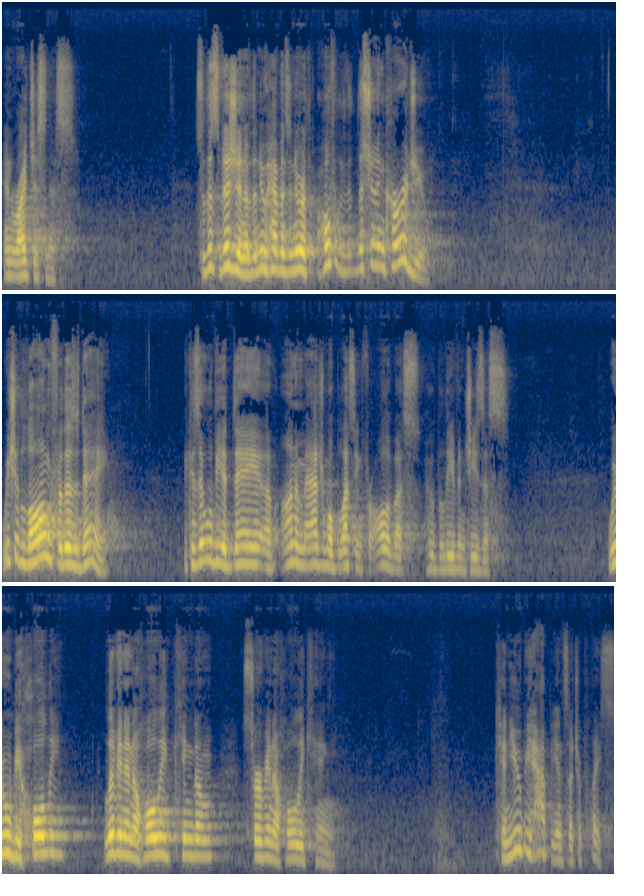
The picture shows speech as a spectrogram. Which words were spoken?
and righteousness. So, this vision of the new heavens and new earth, hopefully, this should encourage you. We should long for this day because it will be a day of unimaginable blessing for all of us who believe in Jesus. We will be holy, living in a holy kingdom serving a holy king. Can you be happy in such a place?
